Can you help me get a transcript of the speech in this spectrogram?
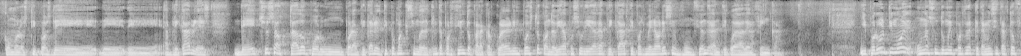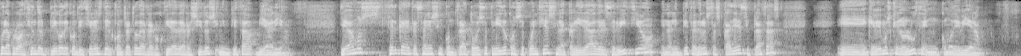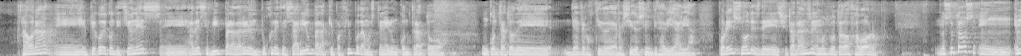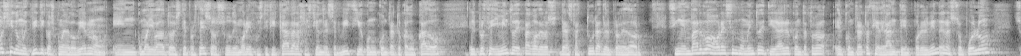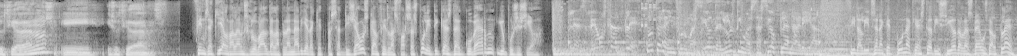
como los tipos de, aplicables. De hecho, se ha optado por, un, por aplicar el tipo máximo del 30% para calcular el impuesto cuando había la posibilidad de aplicar tipos menores en función de la antigüedad de la finca. Y por último, un asunto muy importante que también se trató fue la aprobación del pliego de condiciones del contrato de recogida de residuos y limpieza viaria. Llevamos cerca de tres años sin contrato. Eso ha tenido consecuencias en la calidad del servicio, en la limpieza de nuestras calles y plazas eh, que vemos que no lucen como debieran. Ahora, eh, el pliego de condiciones eh, ha de servir para dar el empuje necesario para que por fin podamos tener un contrato un contrato de, de recogida de residuos y limpieza viaria. Por eso, desde Ciudadanos hemos votado a favor nosotros en, hemos sido muy críticos con el gobierno en cómo ha llevado todo este proceso, su demora injustificada, la gestión del servicio con un contrato caducado, el procedimiento de pago de, los, de las facturas del proveedor. Sin embargo, ahora es el momento de tirar el contrato, el contrato hacia adelante, por el bien de nuestro pueblo, sus ciudadanos y, y sus ciudadanas. Fins aquí el balanç global de la plenària d'aquest passat dijous que han fet les forces polítiques de govern i oposició. Les veus del ple. Tota la informació de l'última sessió plenària. Finalitza en aquest punt aquesta edició de les veus del ple.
